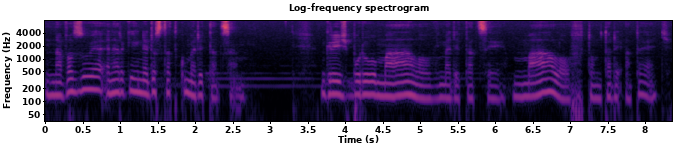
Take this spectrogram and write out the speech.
navazuje energii nedostatku meditace když budu málo v meditaci, málo v tom tady a teď,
